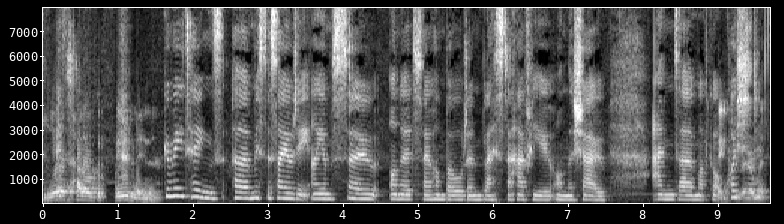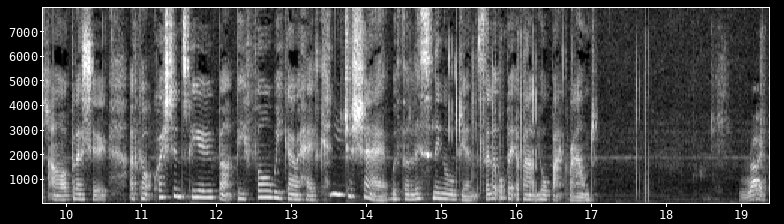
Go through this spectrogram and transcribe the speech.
Yes, hello, good evening. Greetings, uh, Mr. Sayodi. I am so honoured, so humbled, and blessed to have you on the show. And um, I've got questions. you very much. Oh, bless you. I've got questions for you, but before we go ahead, can you just share with the listening audience a little bit about your background? Right.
